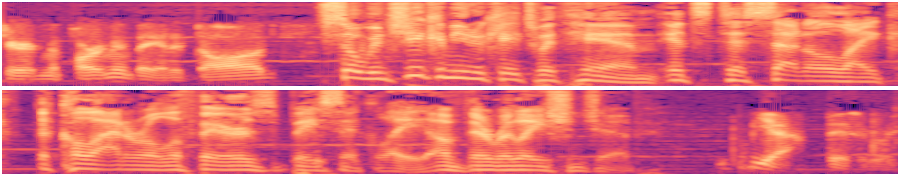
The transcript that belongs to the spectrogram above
shared an apartment. They had a dog. so when she communicates with him, it's to settle like the collateral affairs, basically, of their relationship. Yeah, basically.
